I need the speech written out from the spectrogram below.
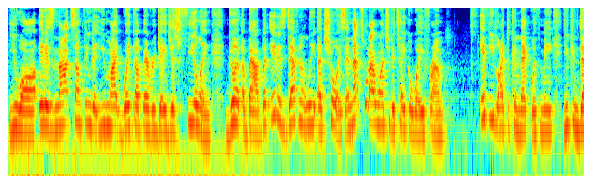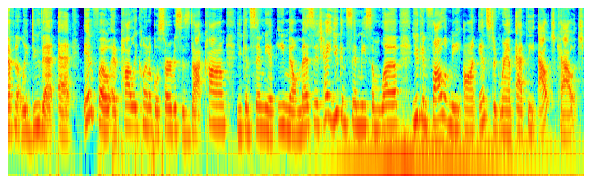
you all. It is not something that you might wake up every day just feeling good about but it is definitely a choice and that's what i want you to take away from if you'd like to connect with me, you can definitely do that at info at polyclinicalservices.com. You can send me an email message. Hey, you can send me some love. You can follow me on Instagram at the Ouch Couch.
